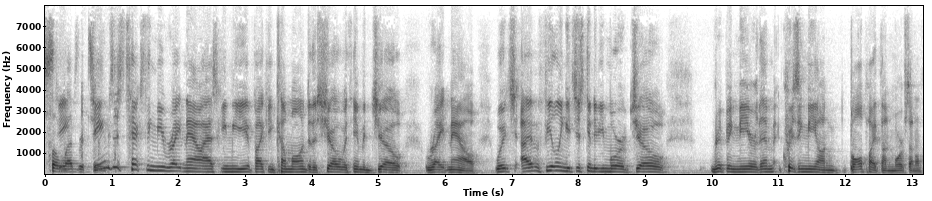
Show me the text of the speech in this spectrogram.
Celebrity. James is texting me right now asking me if I can come on to the show with him and Joe right now, which I have a feeling it's just going to be more of Joe ripping me or them quizzing me on ball python morphs I don't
